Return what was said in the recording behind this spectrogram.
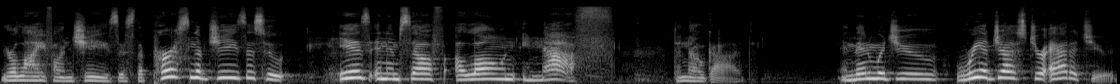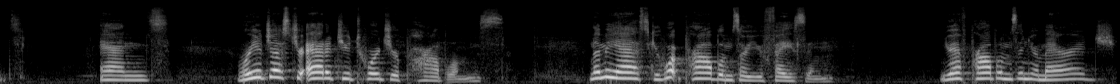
your life on Jesus, the person of Jesus who is in Himself alone enough to know God? And then would you readjust your attitudes and Readjust your attitude towards your problems. Let me ask you, what problems are you facing? You have problems in your marriage?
